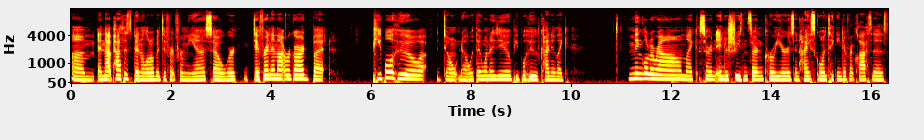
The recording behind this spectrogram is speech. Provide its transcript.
Um, and that path has been a little bit different for Mia, so we're different in that regard. But people who don't know what they want to do, people who've kind of like mingled around like certain industries and certain careers in high school and taking different classes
